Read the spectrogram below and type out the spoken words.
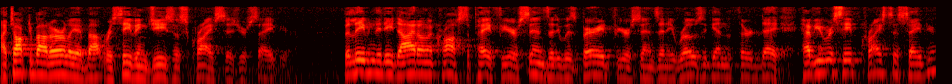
I talked about earlier about receiving Jesus Christ as your Savior, believing that He died on the cross to pay for your sins, that He was buried for your sins, and He rose again the third day. Have you received Christ as Savior?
